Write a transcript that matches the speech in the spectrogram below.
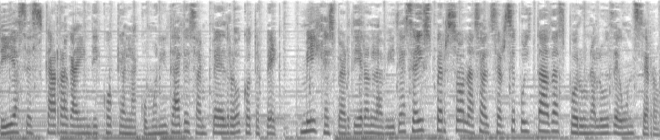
Díaz Escárraga indicó que en la comunidad de San Pedro Cotepec, Mijes perdieron la vida seis personas al ser sepultadas por una luz de un cerro.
